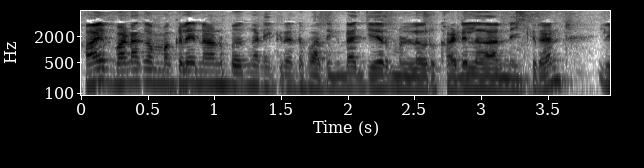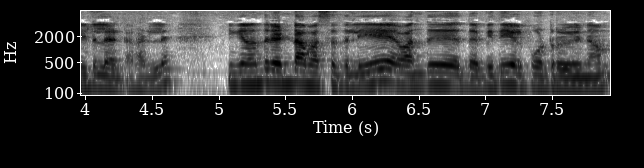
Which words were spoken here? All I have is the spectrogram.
ஹாய் வணக்கம் மக்களே. நான் இப்போ எங்கே நிற்கிறேன் பார்த்தீங்கன்னா ஜெர்மனியில் ஒரு கடையில் தான் நிற்கிறேன் லிட்டில் என்ற கடையில். இங்கே வந்து ரெண்டாம் மாதத்துலேயே வந்து இந்த விதைகள் போட்டுருவினோம்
